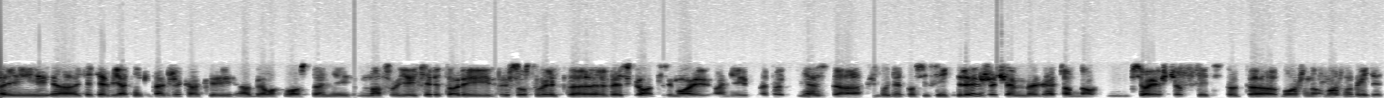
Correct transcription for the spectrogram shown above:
И э, тетервятники, так же, как и э, белохвост, они на своей территории присутствуют э, весь год. Зимой они это гнездо будет посетить реже, чем летом, но все еще птиц тут э, можно, можно видеть.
